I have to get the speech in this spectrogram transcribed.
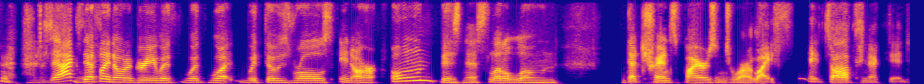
exactly definitely don't agree with with what with those roles in our own business let alone that transpires into our life it's all Absolutely. connected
